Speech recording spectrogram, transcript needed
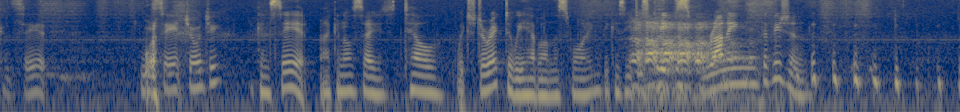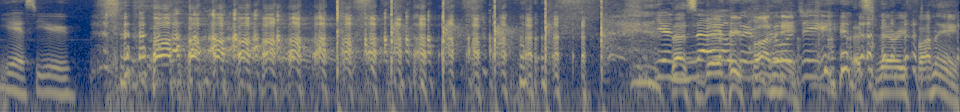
can see it. Can you see it, Georgie? I can see it. I can also tell which director we have on this morning because he just keeps running the vision. Yes, you. You That's nailed very him, funny. Georgie. That's very funny.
